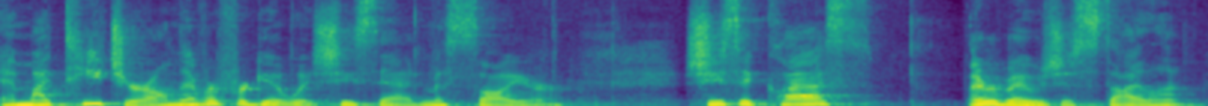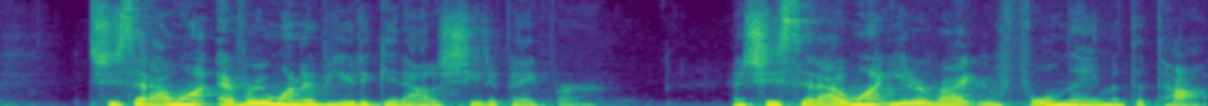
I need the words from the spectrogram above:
and my teacher, I'll never forget what she said, Miss Sawyer. She said, Class, everybody was just silent. She said, I want every one of you to get out a sheet of paper. And she said, I want you to write your full name at the top.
